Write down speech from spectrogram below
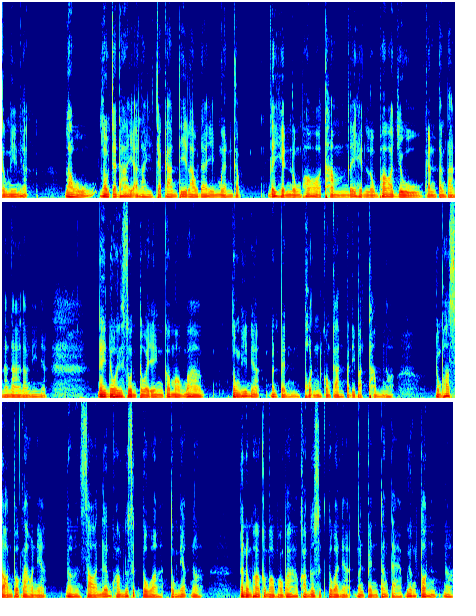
ตรงนี้เนี่ย เราเราจะได้อะไรจากการที่เราได้เหมือนกับได้เห็นหลวงพ่อทำได้เห็นหลวงพ่ออยู่กันต่างๆ นานาเหล่านี้เนี่ย ในโดยส่วนตัวเองก็มองว่าตรงนี้เนี่ยมันเป็นผลของการปฏิบัติธรรมเนาะหลวงพ่อสอนพวกเราเนี่ยเนาะสอนเรื่องความรู้สึกตัวตรงเนี้ยเนาะ แล้วหลวงพ่อก็บอกบอกว่าความรู้สึกตัวเนี่ยมันเป็นตั้งแต่เบื้องต้นเนาะ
